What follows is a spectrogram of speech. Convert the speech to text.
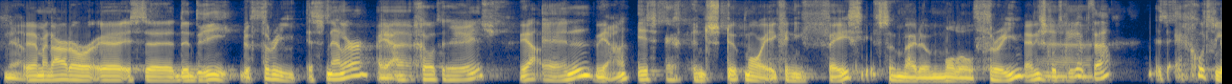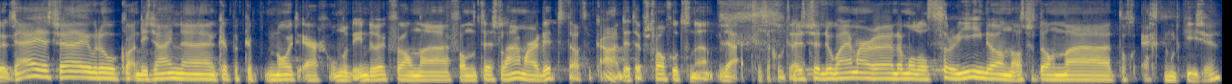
Ja. Eh, maar daardoor eh, is de, de 3, de 3 is sneller. Ja. eh, grotere range. Ja. En Ja. is echt een stuk mooi. Ik vind die facelift bij de Model 3. Ja, die is goed gelukt, hè? Het is echt goed gelukt. Hij is, ik bedoel, qua design, ik, heb, ik heb nooit erg onder de indruk van, eh, van Tesla. Maar dit dacht ik, ah, dit hebben ze gewoon goed gedaan. Ja, het ziet er goed uit. Dus doe mij maar de Model 3 dan, als ik dan toch echt moet kiezen.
